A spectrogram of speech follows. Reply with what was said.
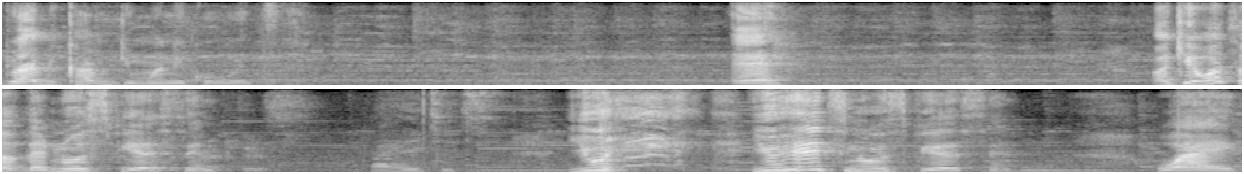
Do I become demonic or what? Eh? Okay, what's of the nose piercing? I hate it. You you hate nose piercing. Why?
